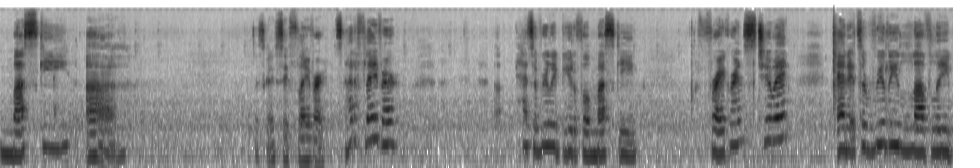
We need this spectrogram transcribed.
musky, uh, I was going to say flavor. It's not a flavor. It has a really beautiful musky fragrance to it, and it's a really lovely,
